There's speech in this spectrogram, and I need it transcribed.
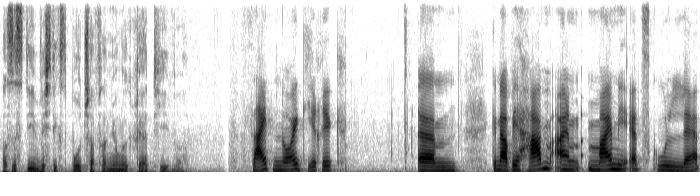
Was ist die wichtigste Botschaft an junge Kreative? Seid neugierig. Ähm, genau, wir haben ein Miami Ed School Lab.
